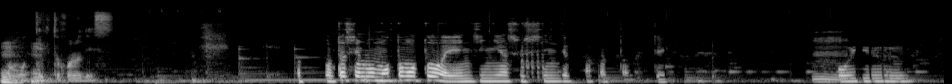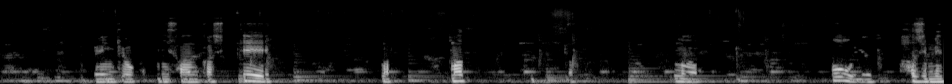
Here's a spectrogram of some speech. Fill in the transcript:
思ってるところです。私ももともとはエンジニア出身ではなかったので、うん。こういう勉強会に参加して、ま、ま、まあ、どうや始め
